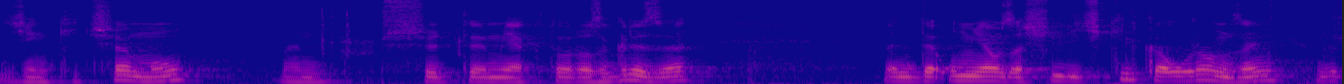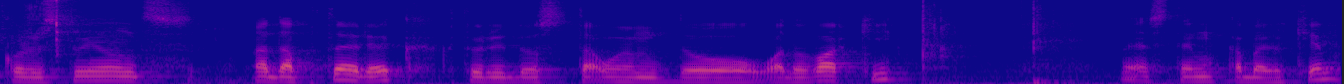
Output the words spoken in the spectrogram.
Dzięki czemu przy tym jak to rozgryzę, będę umiał zasilić kilka urządzeń, wykorzystując adapterek, który dostałem do ładowarki no, z tym kabelkiem.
